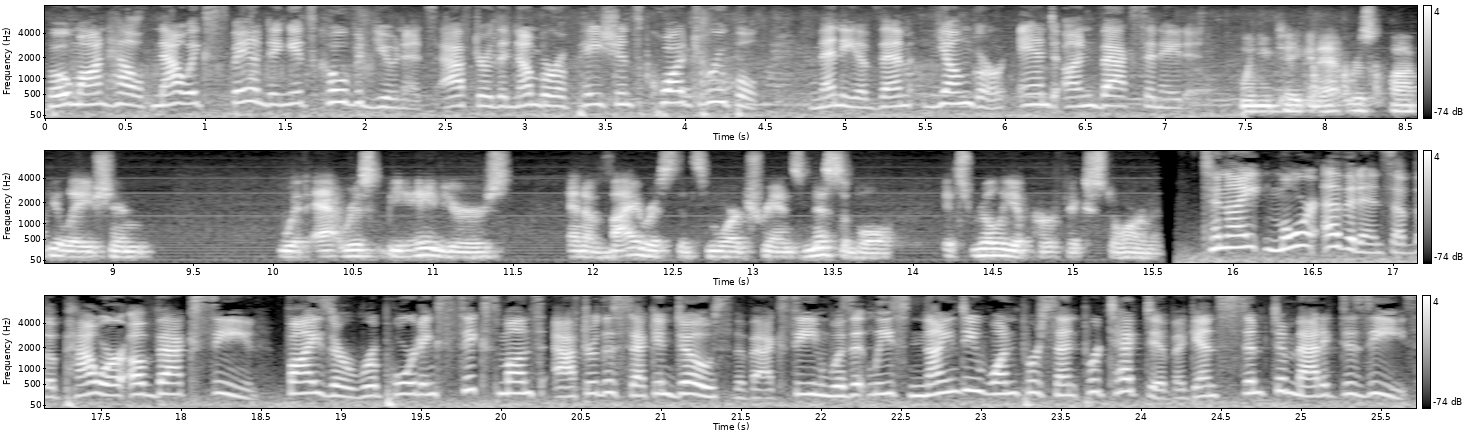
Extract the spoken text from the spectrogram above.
Beaumont Health now expanding its COVID units after the number of patients quadrupled, many of them younger and unvaccinated. When you take an at risk population with at risk behaviors and a virus that's more transmissible, it's really a perfect storm. Tonight, more evidence of the power of vaccine. Pfizer reporting six months after the second dose, the vaccine was at least 91% protective against symptomatic disease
